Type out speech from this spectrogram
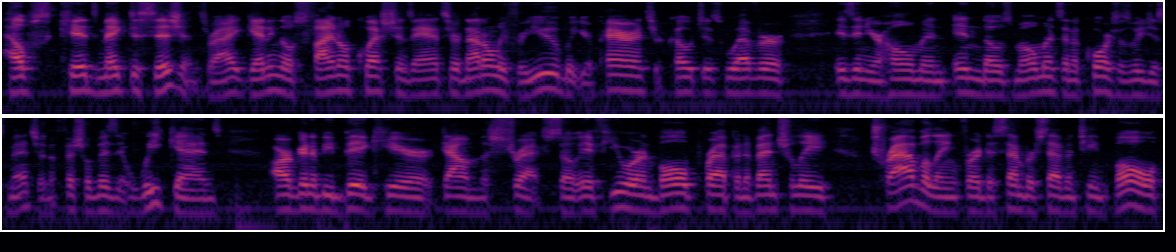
helps kids make decisions, right? Getting those final questions answered, not only for you, but your parents, your coaches, whoever is in your home and in those moments. And of course, as we just mentioned, official visit weekends are going to be big here down the stretch. So if you are in bowl prep and eventually traveling for a December 17th bowl,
